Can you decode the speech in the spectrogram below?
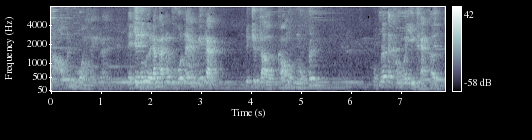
tỏ vinh quang này ra. Để cho những người đang ở trong khổ nạn biết rằng Đức Chúa Trời có một mục đích. Mục đích nó không có gì khác hơn.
